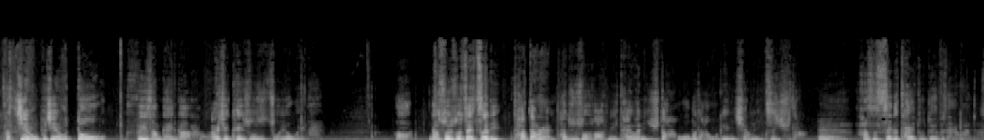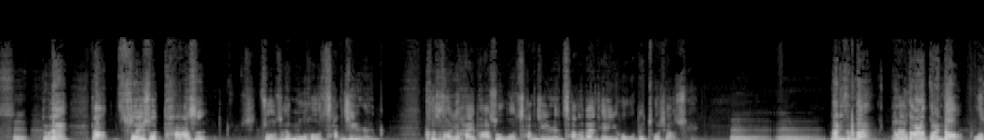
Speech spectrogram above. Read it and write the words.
他介入不介入都非常尴尬，而且可以说是左右为难。啊，那所以说在这里，他当然他就是说，好，你台湾你去打，我不打，我给你抢，你自己去打。嗯，他是这个态度对付台湾的，是对不对？那所以说他是做这个幕后藏镜人，可是他又害怕说，我藏镜人藏了半天以后，我被拖下水。嗯嗯，那你怎么办？那我当然管道，我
